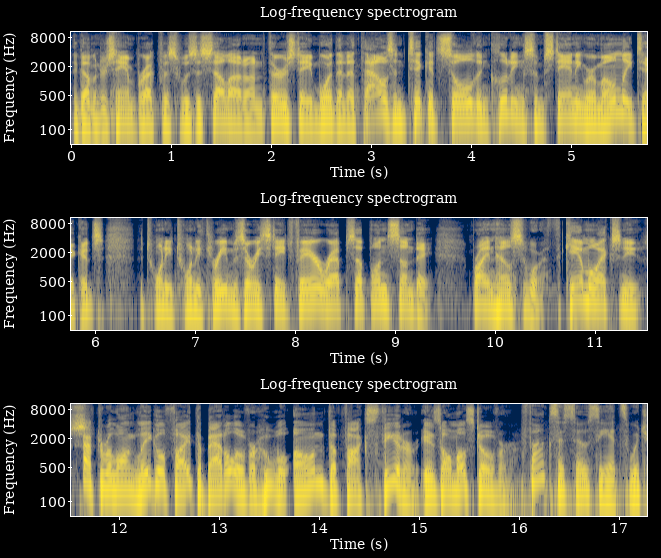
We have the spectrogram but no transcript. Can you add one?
The governor's ham breakfast was a sellout on Thursday. More than a thousand tickets sold, including some standing room only tickets. The 2023 Missouri State Fair wraps up on Sunday. Brian Houseworth, KMOX News. After a long legal fight, the battle over who will own the Fox Theater is almost over. Fox Associates, which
